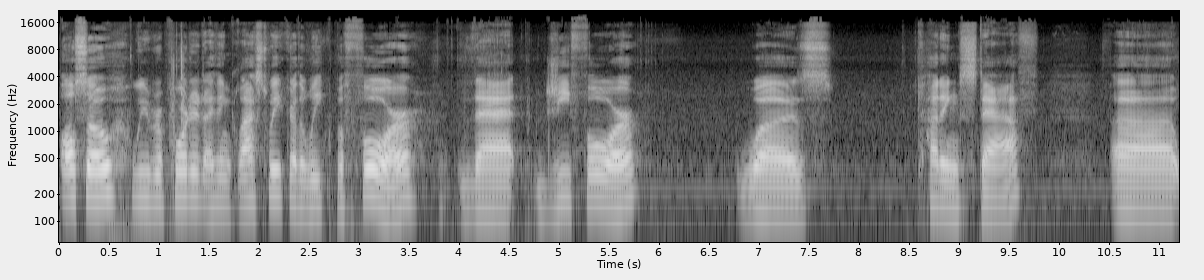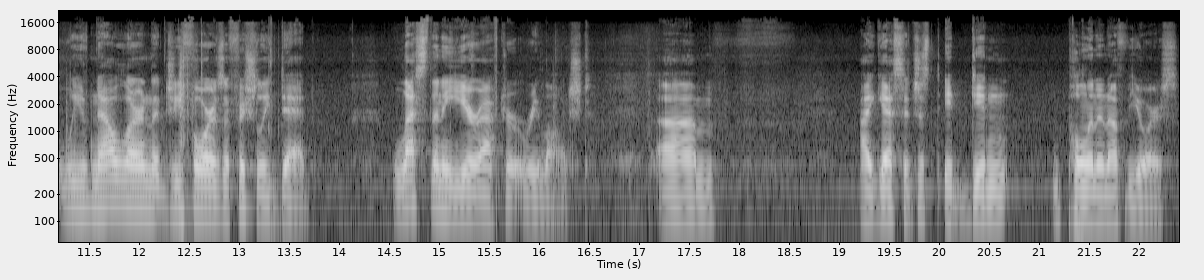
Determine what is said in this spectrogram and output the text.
Also, we reported, I think last week or the week before, that G4 was cutting staff. Uh, we've now learned that G4 is officially dead, less than a year after it relaunched. Um, I guess it just it didn't pull in enough viewers.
